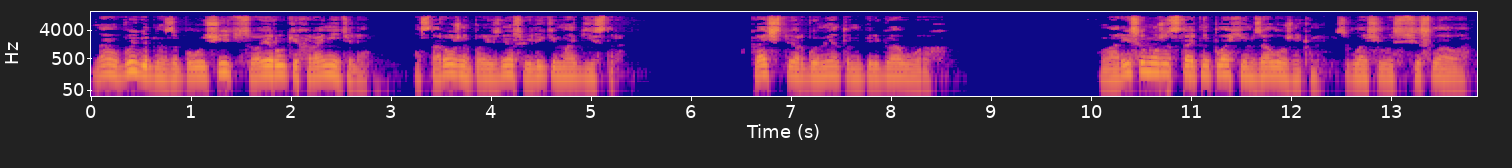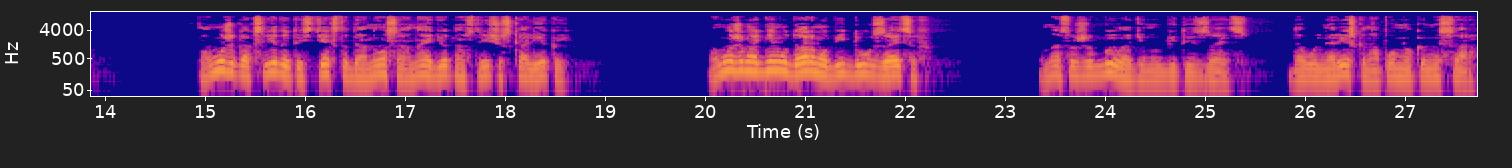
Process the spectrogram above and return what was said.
нам выгодно заполучить в свои руки хранителя, осторожно произнес великий магистр. В качестве аргумента на переговорах. Лариса может стать неплохим заложником, согласилась Всеслава. К тому же, как следует из текста доноса, она идет навстречу с калекой. Мы можем одним ударом убить двух зайцев. У нас уже был один убитый заяц, довольно резко напомнил комиссар.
